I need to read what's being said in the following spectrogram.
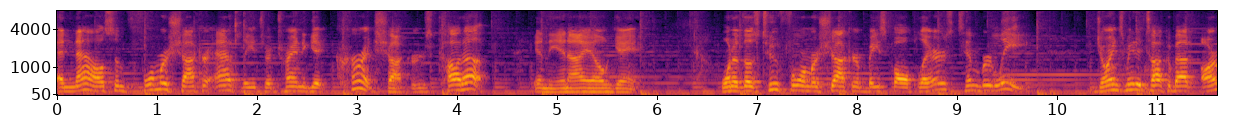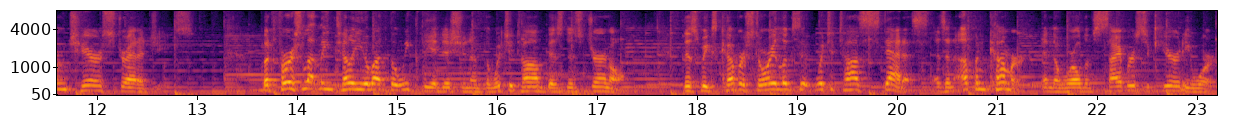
And now some former Shocker athletes are trying to get current Shockers caught up in the NIL game. One of those two former Shocker baseball players, Timber Lee, joins me to talk about armchair strategies. But first, let me tell you about the weekly edition of the Wichita Business Journal. This week's cover story looks at Wichita's status as an up and comer in the world of cybersecurity work.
